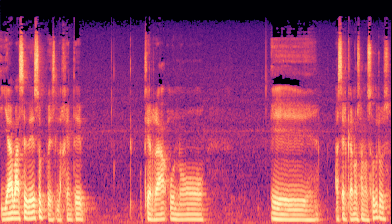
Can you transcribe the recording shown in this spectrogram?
Y ya a base de eso, pues la gente querrá o no eh, acercarnos a nosotros.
